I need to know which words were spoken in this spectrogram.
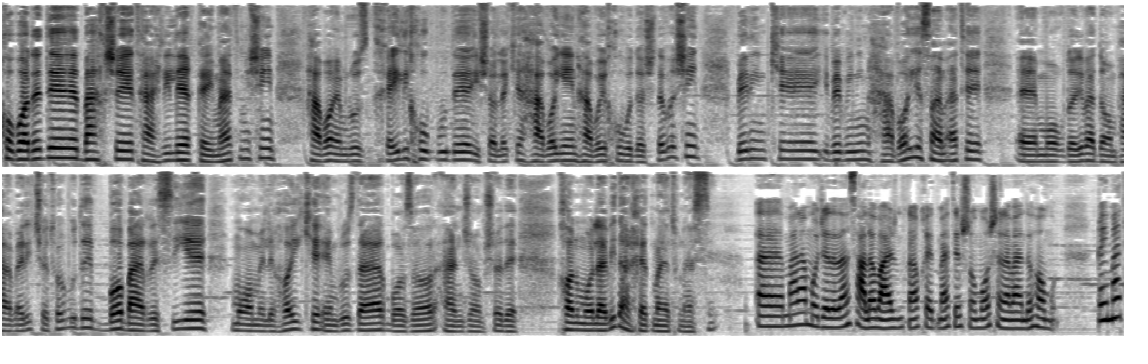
خب وارد بخش تحلیل قیمت میشیم. هوا امروز خیلی خوب بوده. ایشالله که هوای این هوای خوب رو داشته باشین. بریم که ببینیم هوای صنعت مرغداری و دامپروری چطور بوده با بررسی معامله هایی که امروز در بازار انجام شده. خانم مولوی در خدمتتون هستیم. منم مجددا سلام عرض می‌کنم خدمت شما شنونده هامون. قیمت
